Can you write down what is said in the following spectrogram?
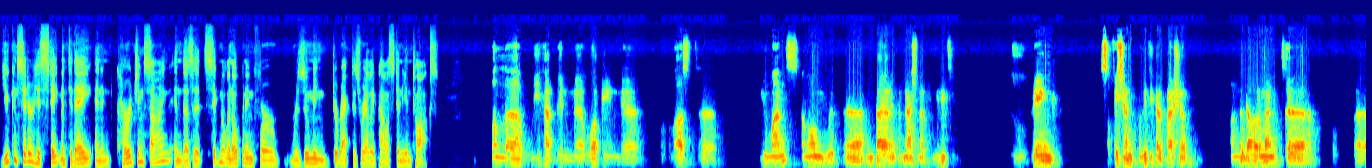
Do you consider his statement today an encouraging sign, and does it signal an opening for resuming direct Israeli Palestinian talks? Well, uh, we have been uh, working uh, for the last uh, few months along with the entire international community to bring sufficient political pressure on the government uh, of uh,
